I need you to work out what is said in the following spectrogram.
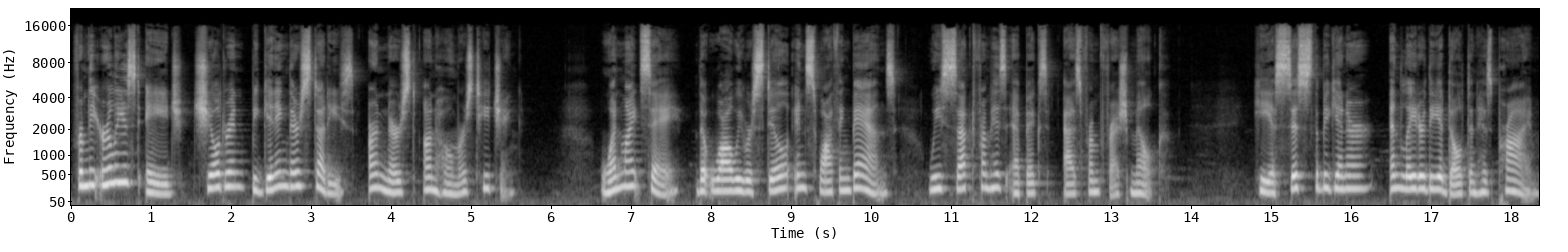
From the earliest age, children beginning their studies are nursed on Homer's teaching. One might say that while we were still in swathing bands, we sucked from his epics as from fresh milk. He assists the beginner and later the adult in his prime.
